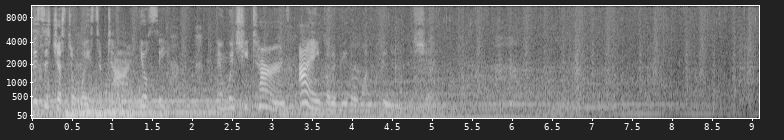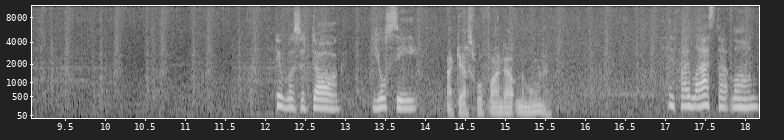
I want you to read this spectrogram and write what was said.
This is just a waste of time. You'll see. And when she turns, I ain't gonna be the one cleaning up the shit. It was a dog. You'll see. I guess we'll find out in the morning. If I last that long,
